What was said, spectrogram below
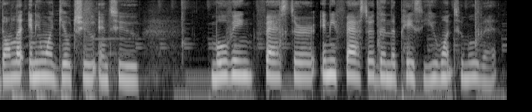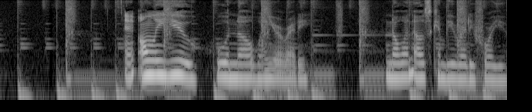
Don't let anyone guilt you into moving faster, any faster than the pace you want to move at. And only you will know when you're ready. No one else can be ready for you.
